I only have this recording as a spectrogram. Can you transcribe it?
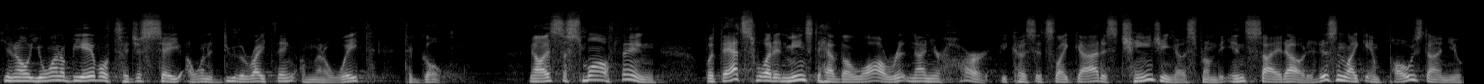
you know, you want to be able to just say, I want to do the right thing. I'm going to wait to go. Now, it's a small thing, but that's what it means to have the law written on your heart because it's like God is changing us from the inside out. It isn't like imposed on you.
